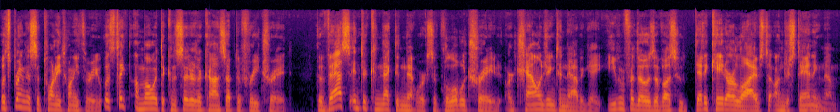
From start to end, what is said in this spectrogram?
Let's bring this to 2023. Let's take a moment to consider the concept of free trade. The vast interconnected networks of global trade are challenging to navigate, even for those of us who dedicate our lives to understanding them.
